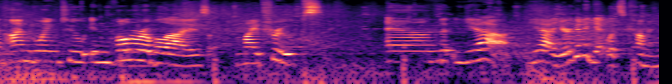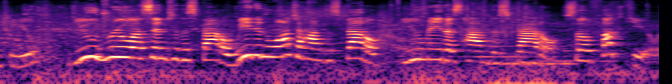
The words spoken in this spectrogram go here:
And I'm going to invulnerabilize my troops. And yeah, yeah, you're gonna get what's coming to you. You drew us into this battle. We didn't want to have this battle. You made us have this battle. So fuck you.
